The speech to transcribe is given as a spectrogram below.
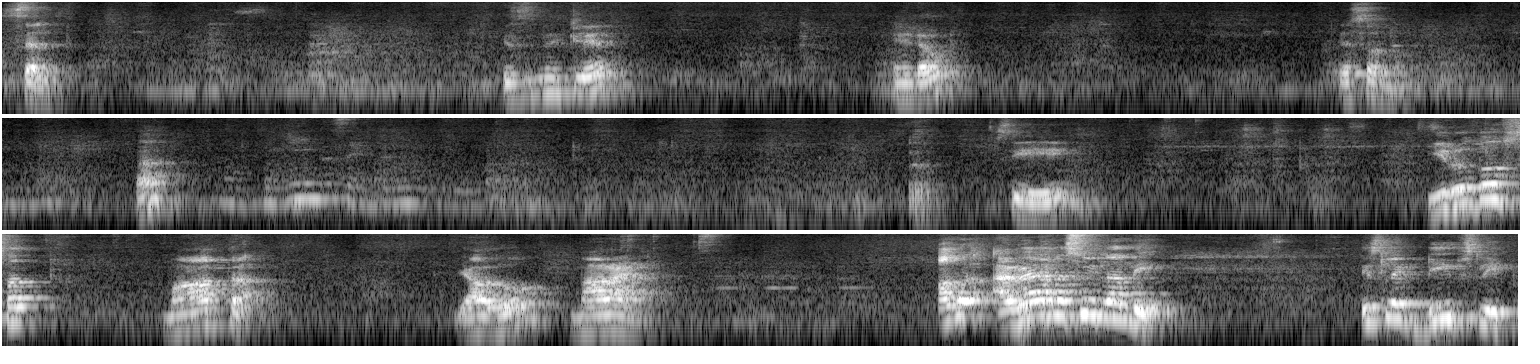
self. Isn't it clear? Any doubt? Yes or no? See ಇರೋದು ಸತ್ ಮಾತ್ರ. ಯಾವುದು? ನಾರಾಯಣ. ಅದು ಅವೇರ್ನೆಸ್ಸು ಇಲ್ಲ ಅಲ್ಲಿ. ಇಟ್ಸ್ ಲೈಕ್ ಡೀಪ್ ಸ್ಲೀಪ್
